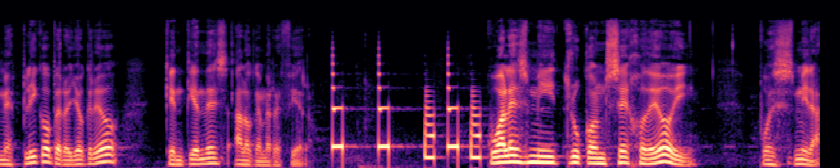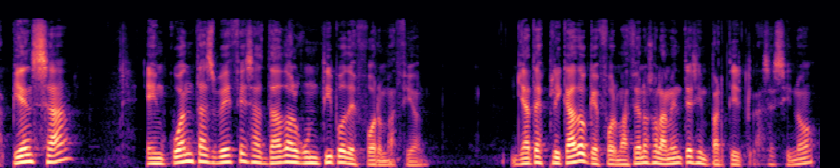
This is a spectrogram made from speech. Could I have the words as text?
me explico, pero yo creo que entiendes a lo que me refiero. ¿Cuál es mi true consejo de hoy? Pues mira, piensa en cuántas veces has dado algún tipo de formación. Ya te he explicado que formación no solamente es impartir clases, sino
